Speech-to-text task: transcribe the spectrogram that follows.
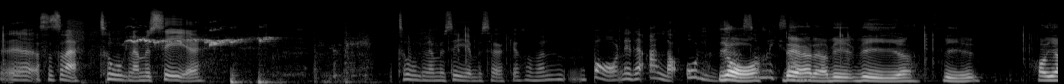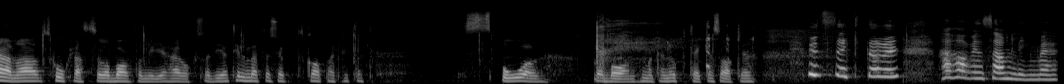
eh, alltså sådana här trogna museer trogna museibesökare, men barn, är det alla åldrar Ja, som liksom... det är det. Vi, vi, vi har gärna skolklasser och barnfamiljer här också. Vi har till och med försökt skapa ett litet spår för barn så man kan upptäcka saker. Ursäkta mig! Här har vi en samling med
